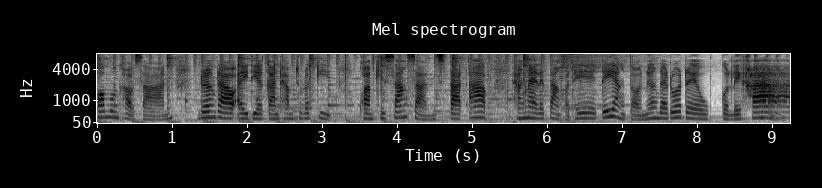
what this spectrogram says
ข้อมูลข่าวสาร เรื่องราวไอเดียการทำธุรกิจ ความคิดสร้างสรรค์สตาร์ทอัพทั้งในและต่างประเทศได้อย่างต่อเนื่องและรวดเร็ว กดเลยค่ะ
